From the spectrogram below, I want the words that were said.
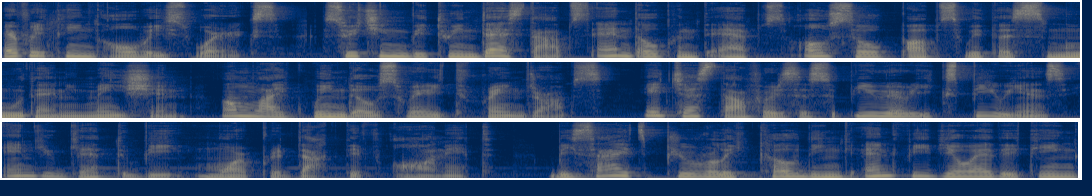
everything always works. Switching between desktops and opened apps also pops with a smooth animation, unlike Windows where it frame drops. It just offers a superior experience and you get to be more productive on it. Besides purely coding and video editing,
